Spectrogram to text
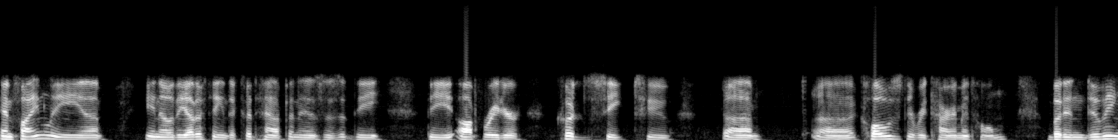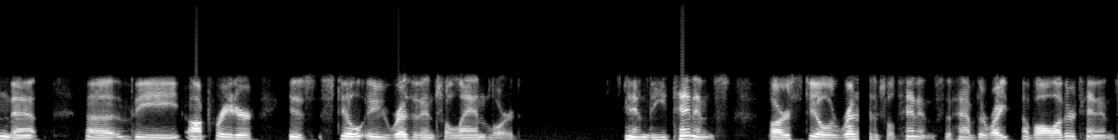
And finally, uh, you know, the other thing that could happen is is that the the operator could seek to um, uh, close the retirement home, but in doing that, uh, the operator is still a residential landlord, and the tenants are still residential tenants that have the right of all other tenants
